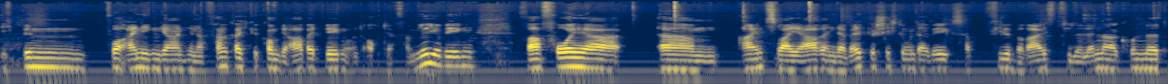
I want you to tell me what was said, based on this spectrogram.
ich bin vor einigen Jahren hier nach Frankreich gekommen, der Arbeit wegen und auch der Familie wegen. War vorher ähm, ein, zwei Jahre in der Weltgeschichte unterwegs, habe viel bereist, viele Länder erkundet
